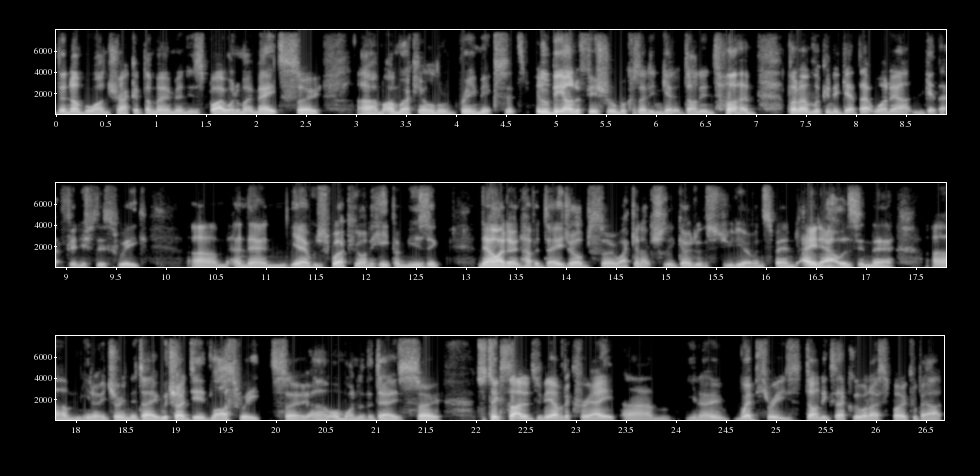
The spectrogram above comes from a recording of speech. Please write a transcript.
the number one track at the moment is by one of my mates. So um, I'm working on a little remix. It's it'll be unofficial because I didn't get it done in time, but I'm looking to get that one out and get that finished this week. Um, and then yeah, we're just working on a heap of music. Now I don't have a day job, so I can actually go to the studio and spend eight hours in there, um, you know, during the day, which I did last week. So uh, on one of the days, so just excited to be able to create. Um, you know, Web three's done exactly what I spoke about.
